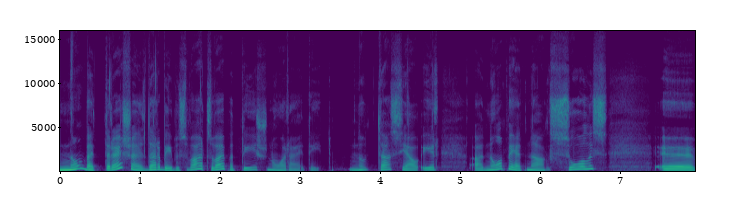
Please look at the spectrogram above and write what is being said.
Nu, bet trešais darbības vārds vai pat tīši noraidīt. Nu, tas jau ir uh, nopietnāks solis, uh,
